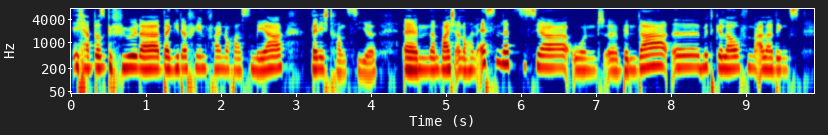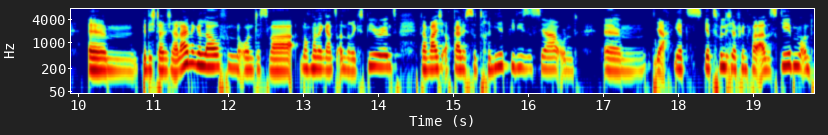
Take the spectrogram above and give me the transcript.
ich habe das Gefühl, da, da geht auf jeden Fall noch was mehr, wenn ich dran ziehe. Ähm, dann war ich auch noch in Essen letztes Jahr und äh, bin da äh, mitgelaufen. Allerdings ähm, bin ich da nicht alleine gelaufen und es war nochmal eine ganz andere Experience. Da war ich auch gar nicht so trainiert wie dieses Jahr und ähm, ja, jetzt, jetzt will ich auf jeden Fall alles geben. Und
